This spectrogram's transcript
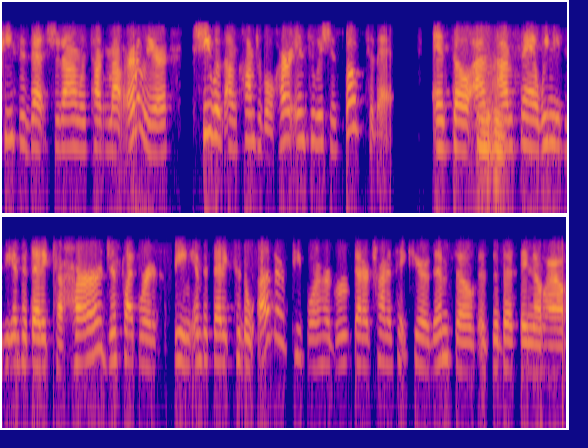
pieces that Shadon was talking about earlier, she was uncomfortable. Her intuition spoke to that. And so I'm mm-hmm. I'm saying we need to be empathetic to her, just like we're being empathetic to the other people in her group that are trying to take care of themselves as the best they know how.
